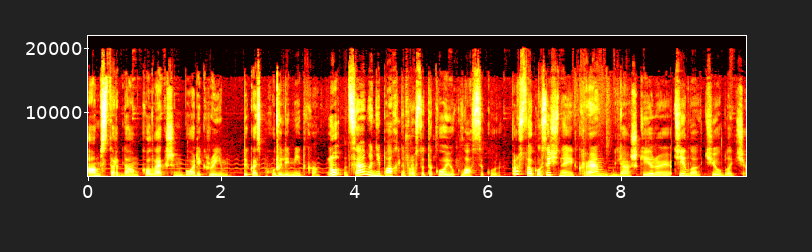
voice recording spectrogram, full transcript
Amsterdam Collection Body Cream. Якась, походу, лімітка. Ну, це мені пахне просто такою класикою. Просто класичний крем для шкіри, тіла чи обличчя.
